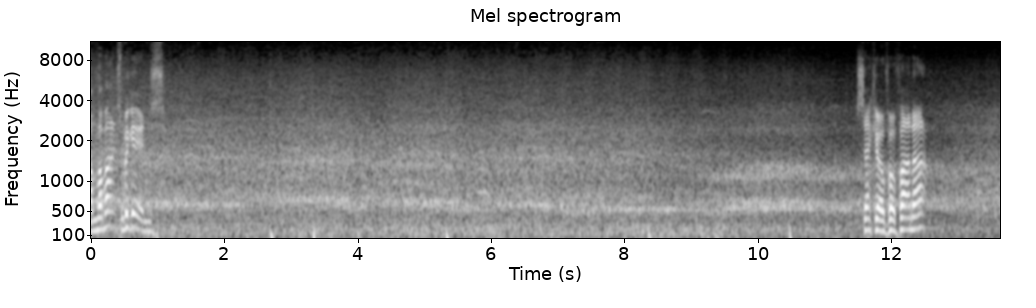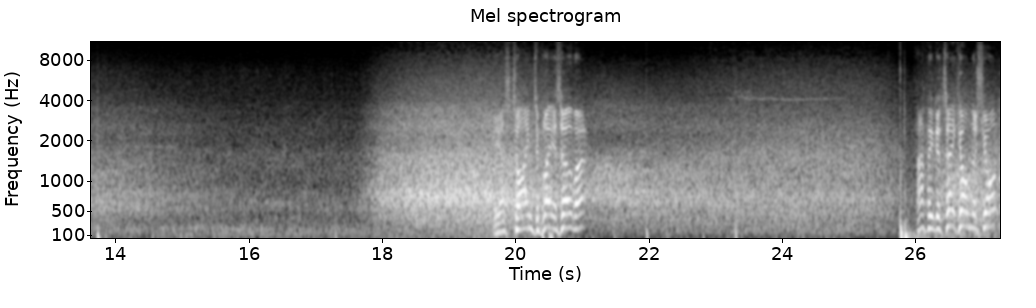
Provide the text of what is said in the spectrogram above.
And the match begins. Seko Fofana. He has time to play it over. Happy to take on the shot.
